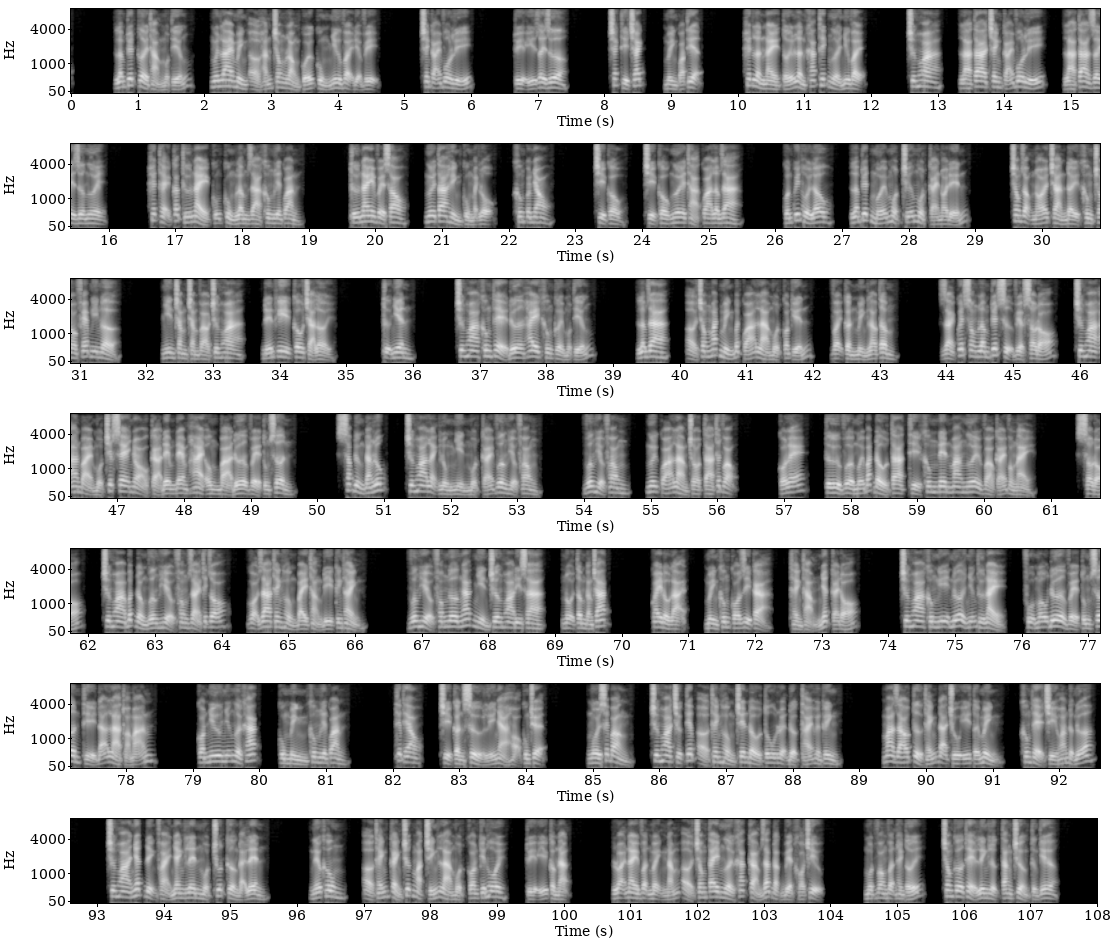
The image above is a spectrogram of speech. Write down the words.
Lâm Tuyết cười thảm một tiếng, nguyên lai mình ở hắn trong lòng cuối cùng như vậy địa vị. Tranh cãi vô lý. Tùy ý dây dưa. Trách thì trách, mình quá tiện. Hết lần này tới lần khác thích người như vậy. Trương Hoa, là ta tranh cãi vô lý, là ta dây dưa ngươi. Hết thệ các thứ này cũng cùng lâm ra không liên quan. Thứ nay về sau, ngươi ta hình cùng mạch lộ, không quen nhau. Chỉ cầu, chỉ cầu ngươi thả qua lâm ra. Quấn quýt hồi lâu, lâm tuyết mới một chữ một cái nói đến. Trong giọng nói tràn đầy không cho phép nghi ngờ. Nhìn chăm chăm vào Trương Hoa, đến khi câu trả lời. Tự nhiên, Trương Hoa không thể đưa hay không cười một tiếng. Lâm ra, ở trong mắt mình bất quá là một con kiến, vậy cần mình lao tâm. Giải quyết xong Lâm Tuyết sự việc sau đó, Trương Hoa an bài một chiếc xe nhỏ cả đêm đem hai ông bà đưa về Tung Sơn. Sắp đường đang lúc, Trương Hoa lạnh lùng nhìn một cái Vương Hiểu Phong. Vương Hiểu Phong, ngươi quá làm cho ta thất vọng. Có lẽ, từ vừa mới bắt đầu ta thì không nên mang ngươi vào cái vòng này. Sau đó, Trương Hoa bất đồng Vương Hiểu Phong giải thích rõ, gọi ra Thanh Hồng bay thẳng đi kinh thành. Vương Hiểu Phong ngơ ngác nhìn Trương Hoa đi xa, nội tâm đắng chát. Quay đầu lại, mình không có gì cả, thành thảm nhất cái đó. Trương Hoa không nghĩ nữa những thứ này, phụ mẫu đưa về Tung Sơn thì đã là thỏa mãn. Còn như những người khác, cùng mình không liên quan. Tiếp theo, chỉ cần xử lý nhà họ cung chuyện. Ngồi xếp bằng, Trương Hoa trực tiếp ở thanh hồng trên đầu tu luyện được Thái Huyền Kinh. Ma giáo tử thánh đã chú ý tới mình, không thể trì hoãn được nữa. Trương Hoa nhất định phải nhanh lên một chút cường đại lên. Nếu không, ở thánh cảnh trước mặt chính là một con kiến hôi, tùy ý cầm nặng. Loại này vận mệnh nắm ở trong tay người khác cảm giác đặc biệt khó chịu. Một vòng vận hành tới, trong cơ thể linh lực tăng trưởng từng tia.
